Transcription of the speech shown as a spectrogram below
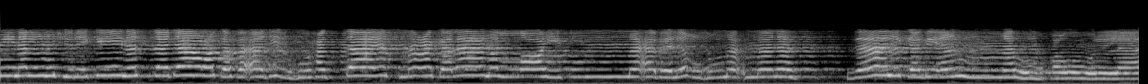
من المشركين استجارك فأجره حتى يسمع كلام الله ثم أبلغه مأمنه. ذلك بأنهم قوم لا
